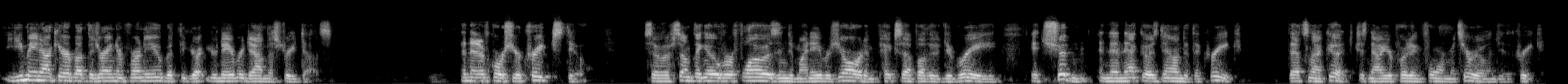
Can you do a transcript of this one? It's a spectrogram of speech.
You may not care about the drain in front of you, but the, your neighbor down the street does. And then, of course, your creeks do. So if something overflows into my neighbor's yard and picks up other debris, it shouldn't, and then that goes down to the creek. that's not good because now you're putting foreign material into the creek.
